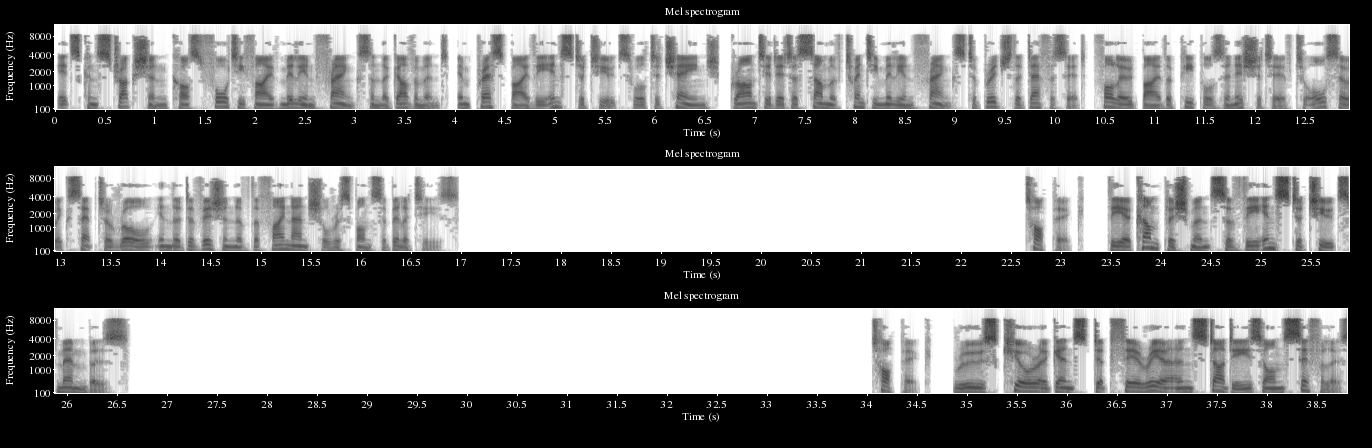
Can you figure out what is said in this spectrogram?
Its construction cost 45 million francs and the government, impressed by the institute's will to change, granted it a sum of 20 million francs to bridge the deficit, followed by the People's Initiative to also accept a role in the division of the financial responsibilities. The accomplishments of the institute's members Roux's cure against diphtheria and studies on syphilis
